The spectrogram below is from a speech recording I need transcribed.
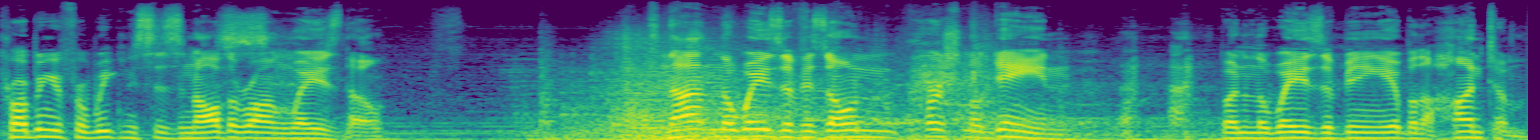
Probing it for weaknesses in all the wrong ways, though. It's not in the ways of his own personal gain, but in the ways of being able to hunt him.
